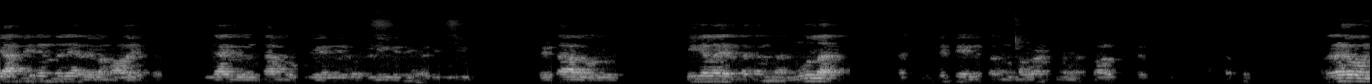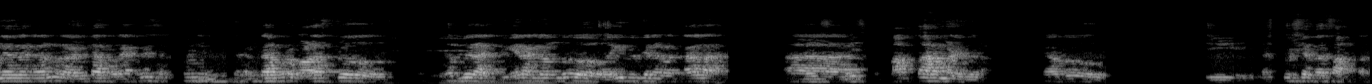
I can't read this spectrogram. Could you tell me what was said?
ಜಾತಿ ನಿಂದನೆ ಅದೆಲ್ಲ ಭಾಳ ಇತ್ತು ಹೀಗಾಗಿ ಕುಡಿಯ ನೀರು ಹಳ್ಳಿಗಿರಿ ಹಳ್ಳಿ ಬೆಟ್ಟಾಲೂರು ಹೀಗೆಲ್ಲ ಇರ್ತಕ್ಕಂಥ ಮೂಲ ಅಸ್ಪೃಶ್ಯತೆಯನ್ನು ತನ್ನ ಹೋರಾಟ ಮಾಡಕ್ಕೆ ಬಹಳ ಪ್ರಯತ್ನಿಸ್ತಕ್ಕಂಥದ್ದು ಅದ್ರಾಗ ಒಂದೇದ್ರಾಗ ಅಂದ್ರೆ ವೆಂಕಟಾಪುರ ಯಾಕ್ರಿ ಸರ್? ವೆಂಕಟಾಪುರ ಭಾಳಷ್ಟು ಗಂಭೀರ ಆಗ್ತದೆ. ಏನಾಗಲಿ ಒಂದು ಐದು ದಿನಗಳ ಕಾಲ ಸಪ್ತಾಹ ಮಾಡಿದ್ರು. ಯಾವುದು ಈ ಅಸ್ಪೃಶ್ಯದ ಸಪ್ತಾಹ.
